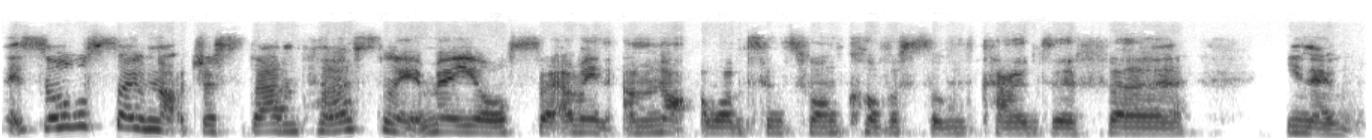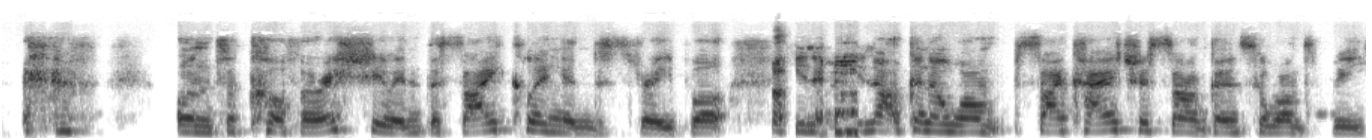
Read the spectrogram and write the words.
It's also not just them personally. It may also, I mean, I'm not wanting to uncover some kind of, uh, you know, undercover issue in the cycling industry but you know you're not going to want psychiatrists aren't going to want to be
